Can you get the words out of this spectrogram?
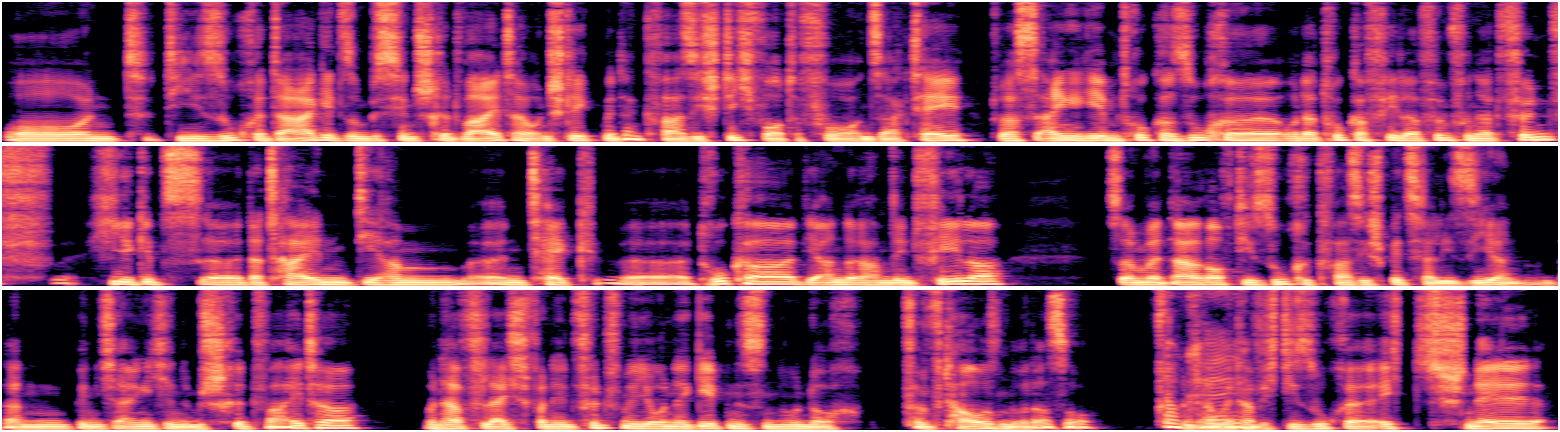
Und die Suche da geht so ein bisschen einen Schritt weiter und schlägt mir dann quasi Stichworte vor und sagt, hey, du hast eingegeben Druckersuche oder Druckerfehler 505. Hier gibt's äh, Dateien, die haben äh, einen Tag äh, Drucker, die andere haben den Fehler. Sollen wir darauf die Suche quasi spezialisieren? Und dann bin ich eigentlich in einem Schritt weiter und habe vielleicht von den 5 Millionen Ergebnissen nur noch 5000 oder so. Okay. Und damit habe ich die Suche echt schnell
